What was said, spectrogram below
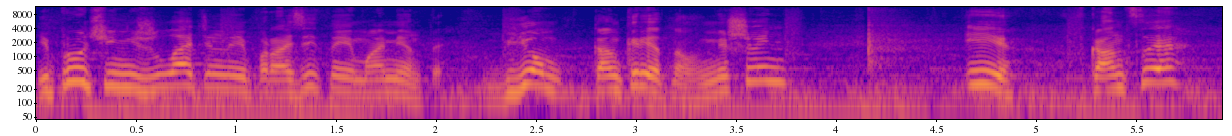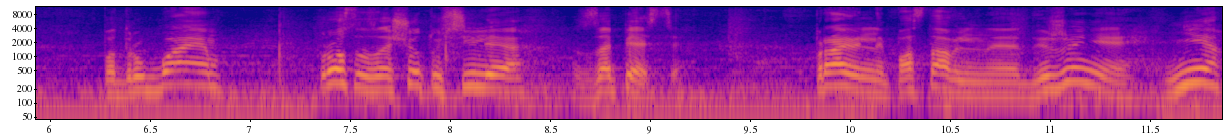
и прочие нежелательные паразитные моменты. Бьем конкретно в мишень и в конце подрубаем просто за счет усилия запястья. Правильно поставленное движение не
